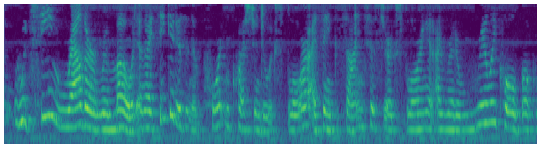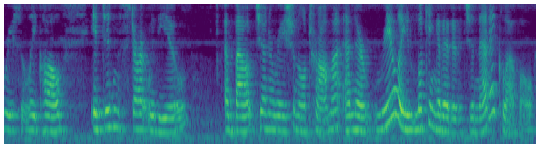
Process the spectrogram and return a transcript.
would seem rather remote. And I think it is an important question to explore. I think scientists are exploring it. I read a really cool book recently called It Didn't Start With You about generational trauma, and they're really looking at it at a genetic level.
